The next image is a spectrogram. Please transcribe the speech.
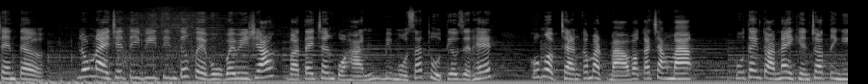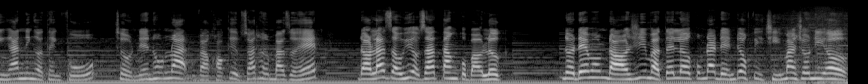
Center. Lúc này trên TV tin tức về vụ Baby Jack và tay chân của hắn bị một sát thủ tiêu diệt hết, cũng ngập tràn các mặt báo và các trang mạng. Vụ thanh toán này khiến cho tình hình an ninh ở thành phố trở nên hỗn loạn và khó kiểm soát hơn bao giờ hết. Đó là dấu hiệu gia tăng của bạo lực. Nửa đêm hôm đó, Jim và Taylor cũng đã đến được vị trí mà Johnny ở.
